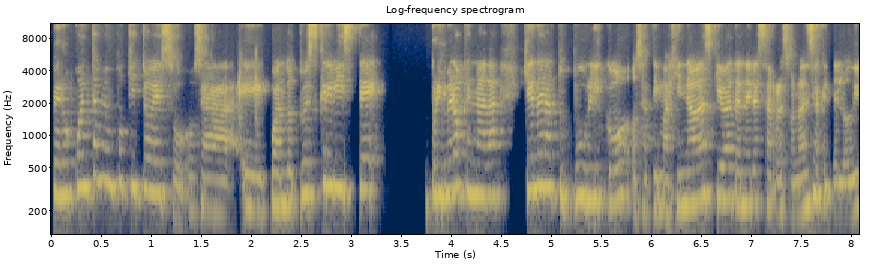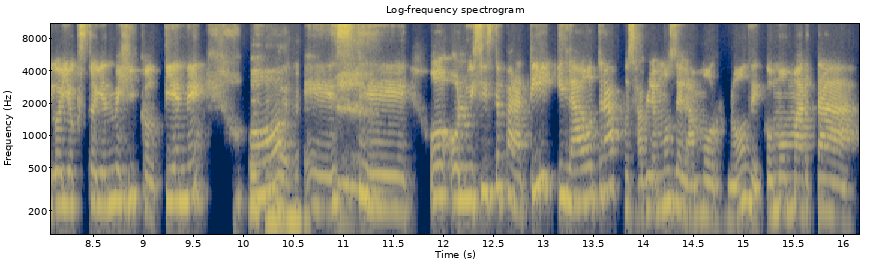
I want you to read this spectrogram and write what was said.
Pero cuéntame un poquito eso, o sea, cuando tú escribiste, primero que nada, ¿quién era tu público? O sea, ¿te imaginabas que iba a tener esa resonancia que te lo digo yo que estoy en México, tiene? O, este, o, lo hiciste para ti. Y la otra, pues hablemos del amor, ¿no? De cómo Marta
